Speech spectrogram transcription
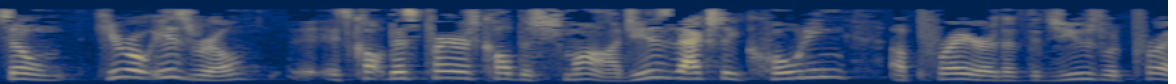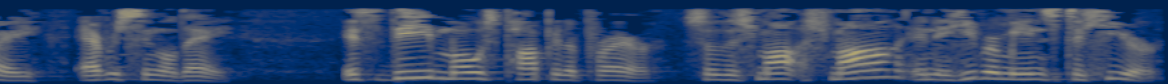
So, Hear, O Israel, it's called, this prayer is called the Shema. Jesus is actually quoting a prayer that the Jews would pray every single day. It's the most popular prayer. So the Shema, Shema in the Hebrew means to hear.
